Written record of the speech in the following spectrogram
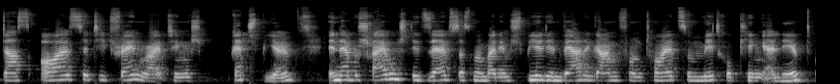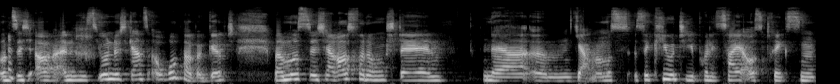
das All City Trainwriting Brettspiel. In der Beschreibung steht selbst, dass man bei dem Spiel den Werdegang vom Toy zum Metro King erlebt und sich auf eine Mission durch ganz Europa begibt. Man muss sich Herausforderungen stellen, der, ähm, ja, man muss Security, Polizei austricksen,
